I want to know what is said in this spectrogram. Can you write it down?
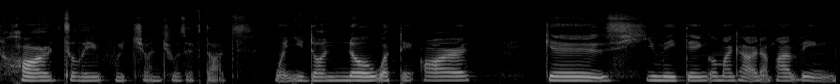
hard to live with your intrusive thoughts when you don't know what they are because you may think oh my god i'm having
